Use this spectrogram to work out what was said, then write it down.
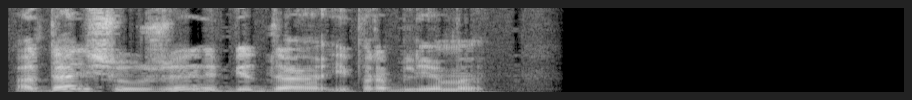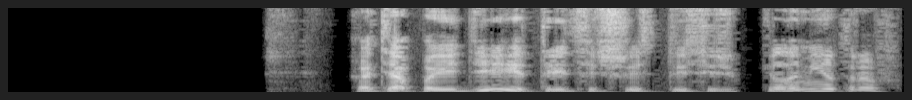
а дальше уже беда и проблема. Хотя, по идее, 36 тысяч километров,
